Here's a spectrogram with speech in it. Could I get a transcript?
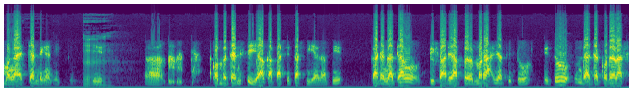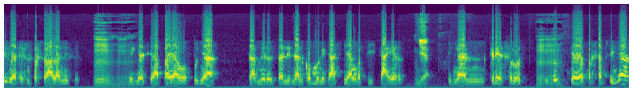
mengaitkan dengan itu. Jadi Mm-mm. eh, kompetensi ya, kapasitas dia, tapi kadang-kadang di variabel merakyat itu itu tidak ada korelasinya dengan persoalan itu. Mm, mm. Sehingga siapa yang punya jamil jalinan komunikasi yang lebih cair Iya. dengan grassroots Mm-mm. itu saya persepsinya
